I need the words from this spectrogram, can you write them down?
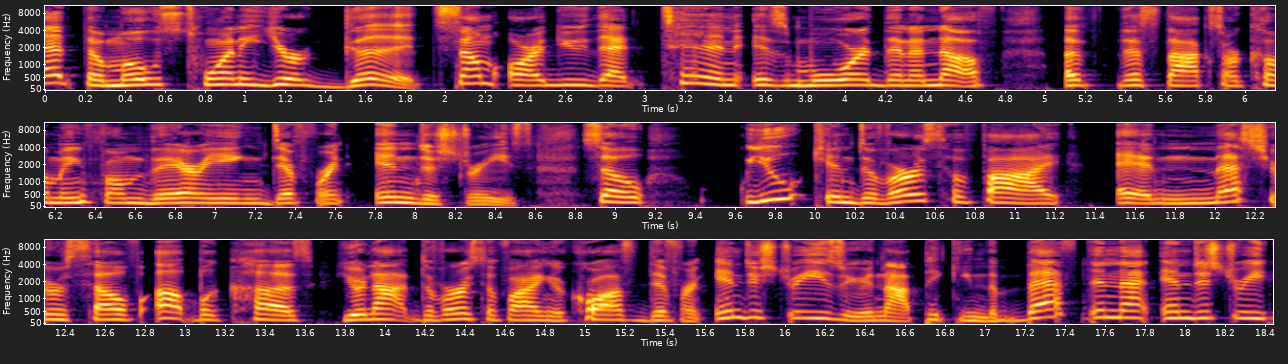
at the most 20, you're good. Some argue that 10 is more than enough if the stocks are coming from varying different industries. So you can diversify and mess yourself up because you're not diversifying across different industries or you're not picking the best in that industry.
